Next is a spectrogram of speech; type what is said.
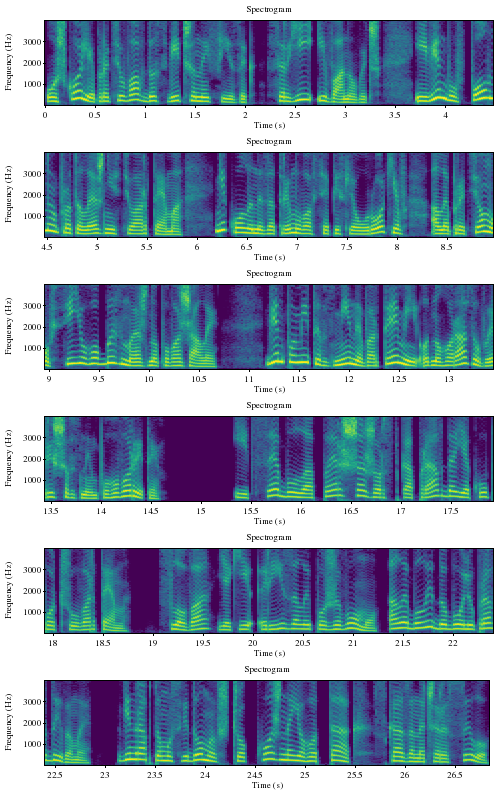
У школі працював досвідчений фізик Сергій Іванович, і він був повною протилежністю Артема, ніколи не затримувався після уроків, але при цьому всі його безмежно поважали. Він помітив зміни в Артемі й одного разу вирішив з ним поговорити. І це була перша жорстка правда, яку почув Артем. Слова, які різали по-живому, але були до болю правдивими. Він раптом усвідомив, що кожне його так, сказане через силу,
